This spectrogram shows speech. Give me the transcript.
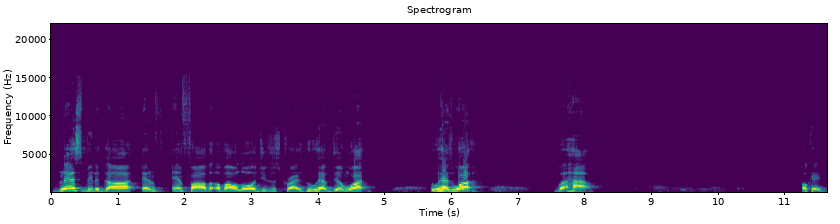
Blessed be the God and, and Father of our Lord Jesus Christ, who have done what? Who has what? But how? Okay,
